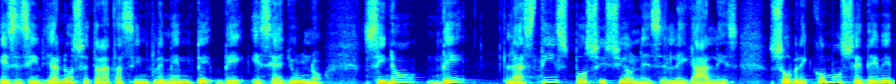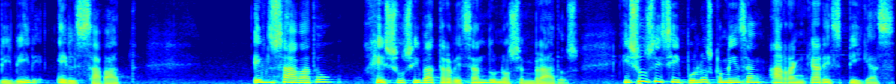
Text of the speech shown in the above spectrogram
Es decir, ya no se trata simplemente de ese ayuno, sino de las disposiciones legales sobre cómo se debe vivir el sabbat. El sábado Jesús iba atravesando unos sembrados y sus discípulos comienzan a arrancar espigas.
